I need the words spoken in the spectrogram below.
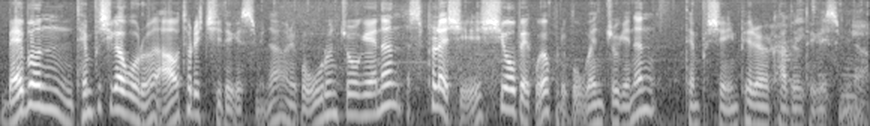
map은 댐프시가 고른 Outer Reach 되겠습니다. 그리고 오른쪽에는 스플래시 SOB고요. 그리고 왼쪽에는 댐프시의 Imperial Guard 되겠습니다.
